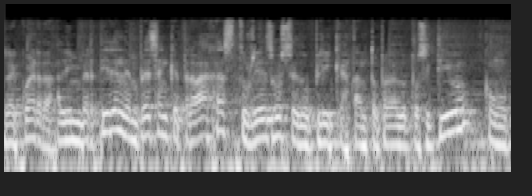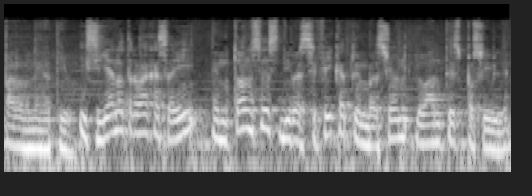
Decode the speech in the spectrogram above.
Recuerda, al invertir en la empresa en que trabajas, tu riesgo se duplica, tanto para lo positivo como para lo negativo. Y si ya no trabajas ahí, entonces diversifica tu inversión lo antes posible.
